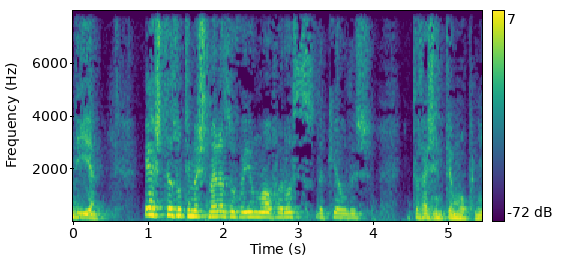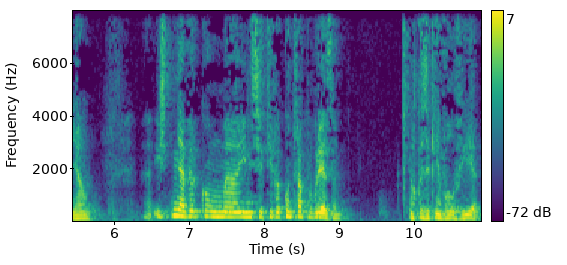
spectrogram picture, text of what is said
dia. Estas últimas semanas houve um alvoroço daqueles. Toda a gente tem uma opinião. Uh, isto tinha a ver com uma iniciativa contra a pobreza. Uma coisa que envolvia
